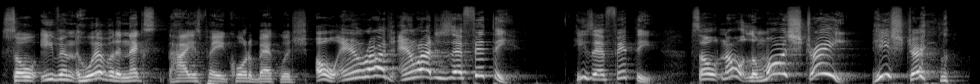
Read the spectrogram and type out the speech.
So even whoever the next highest paid quarterback, which oh Aaron Rodgers, Aaron Rodgers is at 50. He's at 50. So no, Lamar's straight. He's straight. with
